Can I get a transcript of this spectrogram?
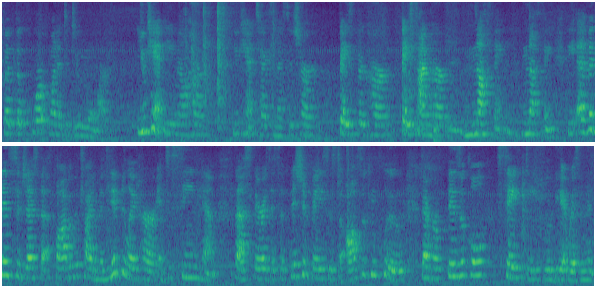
But the court wanted to do more. You can't email her, you can't text message her, Facebook her, FaceTime her, nothing, nothing. The evidence suggests that father would try to manipulate her into seeing him. Thus, there is a sufficient basis to also conclude that her physical safety would be at risk. And then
